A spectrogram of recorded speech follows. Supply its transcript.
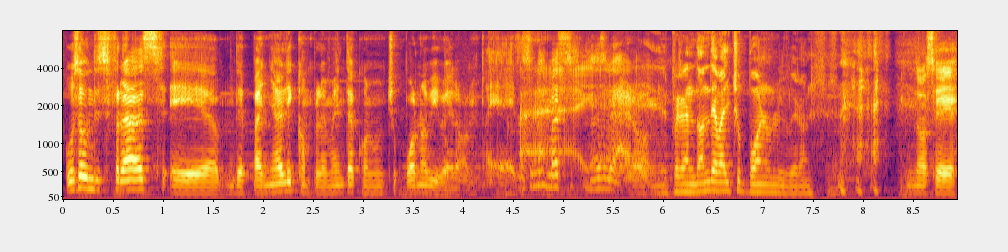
Usa un disfraz eh, de pañal y complementa con un chupón o biberón. Eh, eso es más, más raro. Pero ¿en dónde va el chupón, Oliverón? No sé.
